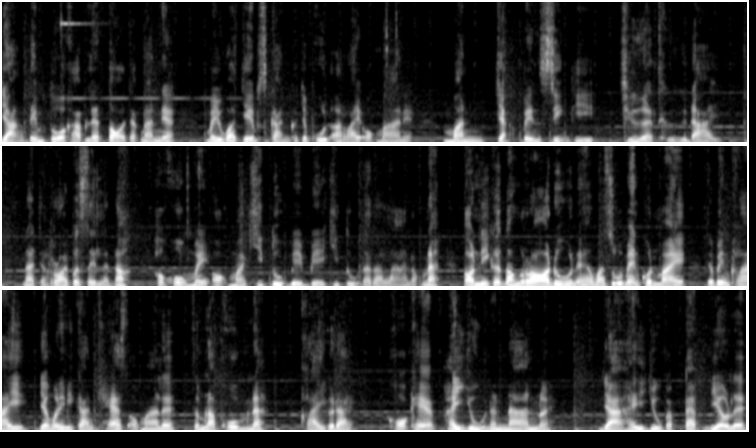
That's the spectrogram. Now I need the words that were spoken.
อย่างเต็มตัวครับ และต่อจากนั้นเนี่ยไม่ว่าเจมส์กันเขาจะพูดอะไรออกมาเนี่ยมันจะเป็นสิ่งที่ เชื่อถือได้ น่าจะร้อยเปอร์เซ็นต์แหละเนาะเขาคงไม่ออกมาคิตุเบเบคิตุตาดาลาหรอกนะ ตอนนี้ก็ต้องรอดูนะฮะว่าซูเปอร์แมนคนใหม่จะเป็นใครยังไม่ได้มีการแคสออกมาเลยสำหรับผมนะ ใครก็ได้ ขอแค่ให้อยู่นานๆหน่อย อย่าให้อยู่แบบแป๊บเดียวเลย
